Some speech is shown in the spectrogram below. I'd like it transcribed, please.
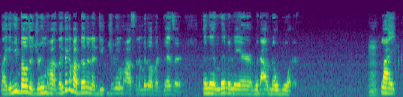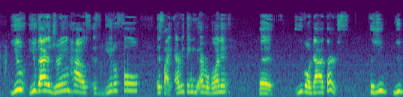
Like if you build a dream house, like think about building a d- dream house in the middle of a desert and then living there without no water. Mm. Like you, you got a dream house. It's beautiful. It's like everything you ever wanted, but you gonna die of thirst because you you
